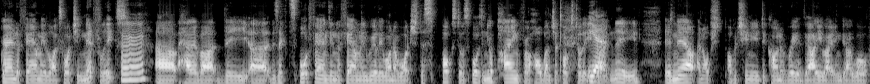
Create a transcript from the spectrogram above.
grander family likes watching Netflix. Mm-hmm. Uh, however, the uh, there's a sport fans in the family really want to watch the Foxtel sports, and you're paying for a whole bunch of Foxtel that you yeah. don't need. There's now an op- opportunity to kind of reevaluate and go, well,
